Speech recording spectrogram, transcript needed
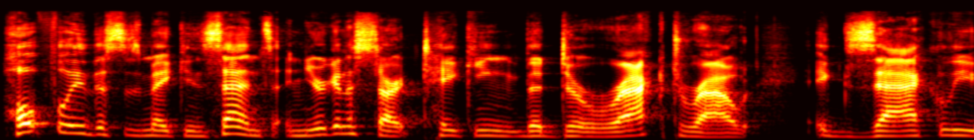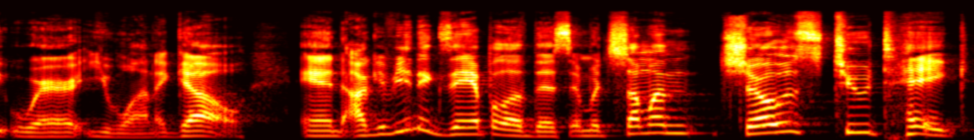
hopefully this is making sense and you're going to start taking the direct route exactly where you want to go. And I'll give you an example of this in which someone chose to take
